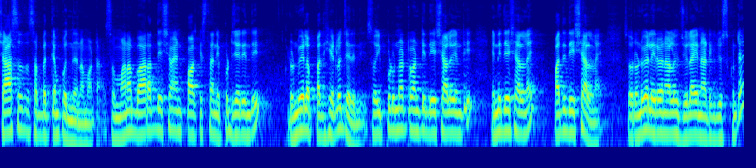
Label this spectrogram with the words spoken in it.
శాశ్వత సభ్యత్వం పొందిందన్నమాట. సో మన భారతదేశం అండ్ పాకిస్తాన్ ఎప్పుడు జరిగింది? రెండు వేల పదిహేడులో జరిగింది. సో ఇప్పుడు ఉన్నటువంటి దేశాలు ఏంటి? ఎన్ని దేశాలున్నాయి? పది దేశాలున్నాయి. సో రెండు వేల ఇరవై నాలుగు జూలై నాటికి చూసుకుంటే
